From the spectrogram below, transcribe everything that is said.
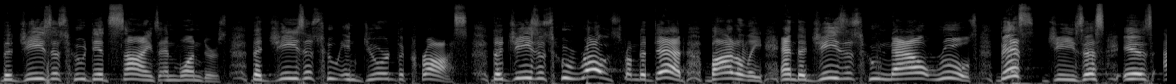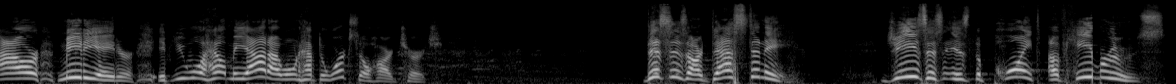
the Jesus who did signs and wonders, the Jesus who endured the cross, the Jesus who rose from the dead bodily, and the Jesus who now rules. This Jesus is our mediator. If you will help me out, I won't have to work so hard, church. This is our destiny. Jesus is the point of Hebrews.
